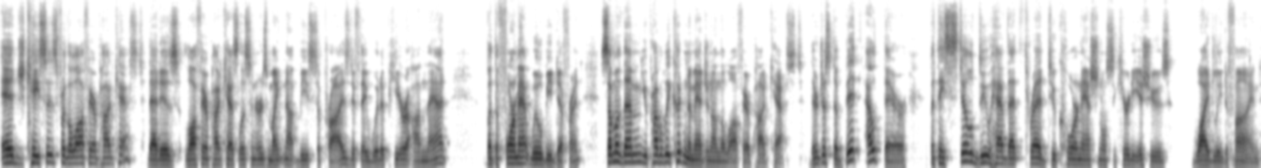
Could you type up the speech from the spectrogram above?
edge cases for the Lawfare podcast. That is, Lawfare podcast listeners might not be surprised if they would appear on that, but the format will be different. Some of them you probably couldn't imagine on the Lawfare podcast. They're just a bit out there, but they still do have that thread to core national security issues widely defined.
